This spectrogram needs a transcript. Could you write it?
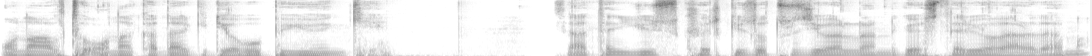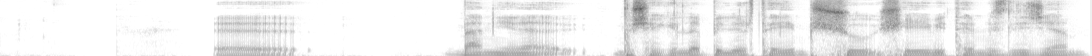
16 10'a kadar gidiyor bu büyüğünki. Zaten 140-130 civarlarını gösteriyorlardı ama eee, ben yine bu şekilde belirteyim. Şu şeyi bir temizleyeceğim.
